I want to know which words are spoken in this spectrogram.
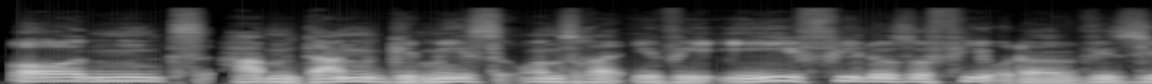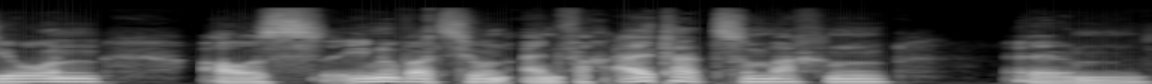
und haben dann gemäß unserer EWE-Philosophie oder Vision aus Innovation einfach Alltag zu machen, ähm,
